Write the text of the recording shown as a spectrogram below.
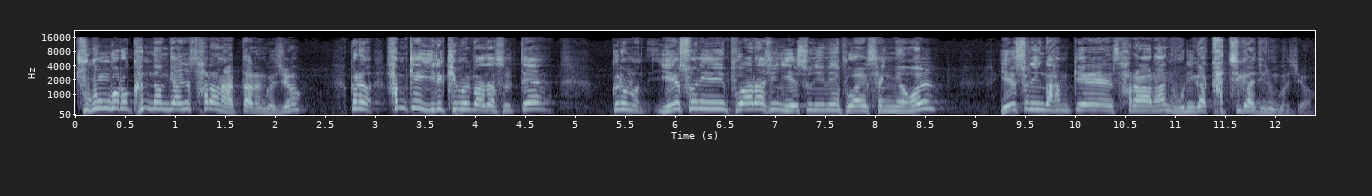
죽은 거로 끝난 게 아니라 살아났다는 거죠. 그럼 함께 일으킴을 받았을 때 그러면 예수님 부활하신 예수님의 부활 생명을 예수님과 함께 살아난 우리가 같이 가지는 거죠.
